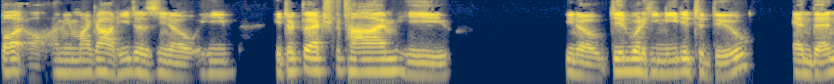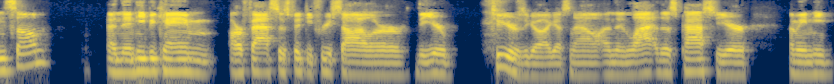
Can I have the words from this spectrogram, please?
butt off. I mean, my God, he just, you know, he he took the extra time. He, you know, did what he needed to do, and then some. And then he became our fastest 50 freestyler the year two years ago, I guess now. And then la- this past year, I mean, he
